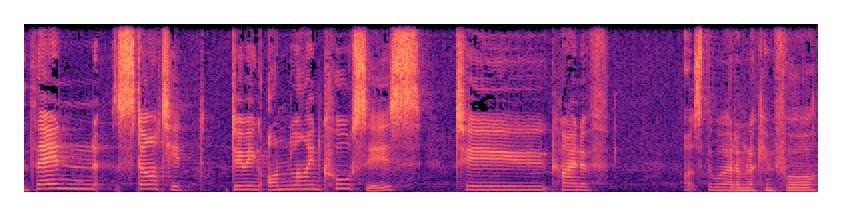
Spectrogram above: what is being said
then started doing online courses to kind of what's the word I'm looking for?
